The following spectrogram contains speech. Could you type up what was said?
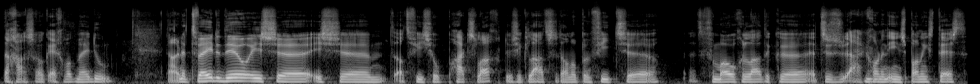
dan gaan ze er ook echt wat mee doen. Nou, en het tweede deel is, uh, is uh, het advies op hartslag. Dus ik laat ze dan op een fiets uh, het vermogen laat ik. het is eigenlijk gewoon een inspanningstest.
